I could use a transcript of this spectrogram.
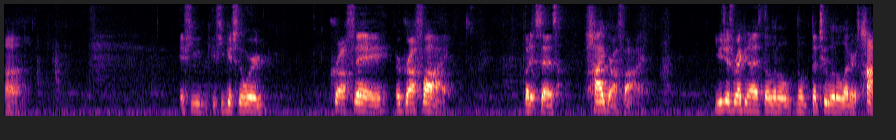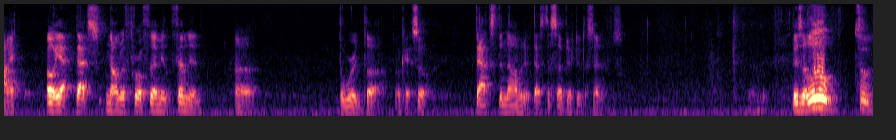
uh, if you if you get to the word graphe or graphi, but it says hi graphi, you just recognize the little the, the two little letters hi. Oh yeah, that's nominative plural femi- feminine. Uh, the word the. Okay, so that's the nominative. That's the subject of the sentence. There's a little so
